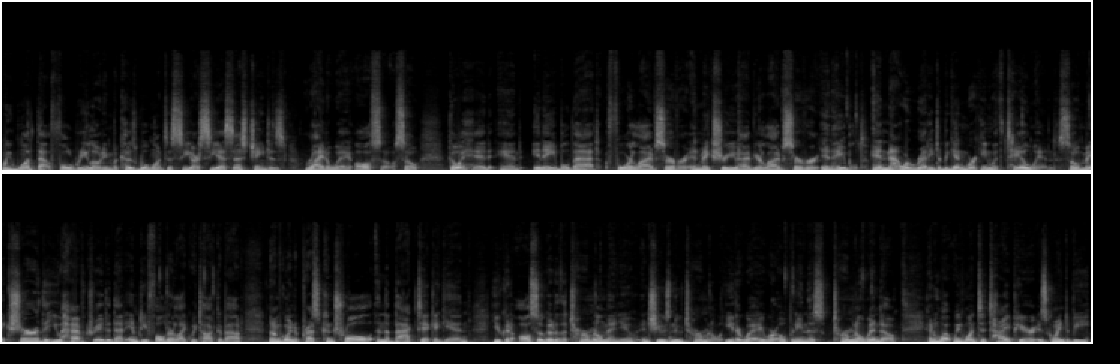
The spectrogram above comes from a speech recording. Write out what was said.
We want that full reloading because we'll want to see our CSS changes right away also. So go ahead and enable that for live server and make sure you have your live server enabled. And now we're ready to begin working with Tailwind. So make sure that you have created that empty folder like we talked about. Now I'm going to press control and the back tick again. You could also go to the terminal menu and choose new terminal. Either way, we're opening this terminal window. And what we want to type here is going to be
